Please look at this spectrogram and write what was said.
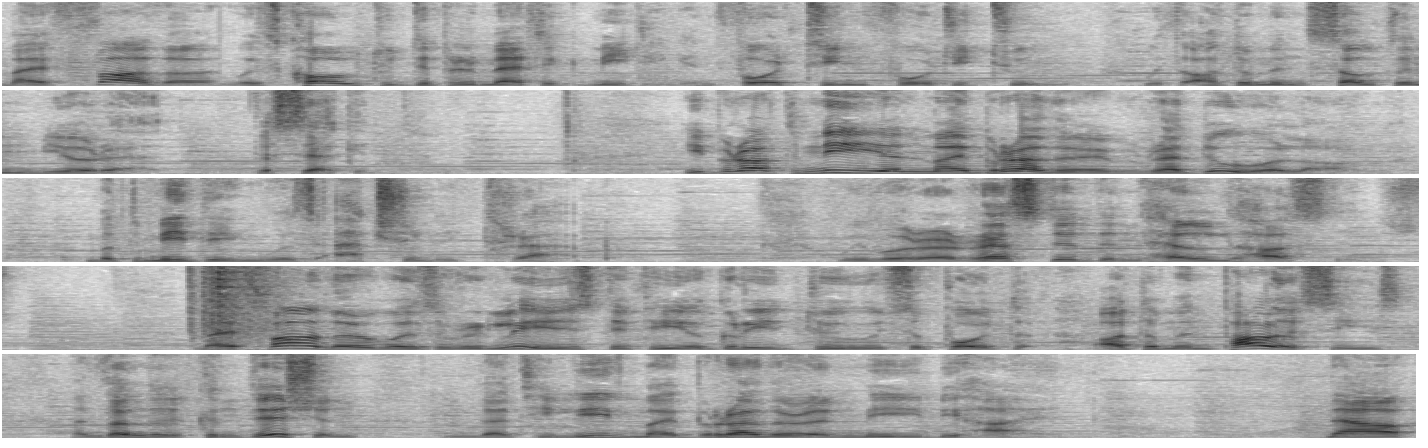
My father was called to diplomatic meeting in 1442 with Ottoman Sultan Murad II. He brought me and my brother Radu along, but the meeting was actually trap. We were arrested and held hostage. My father was released if he agreed to support Ottoman policies and under the condition that he leave my brother and me behind. Now,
